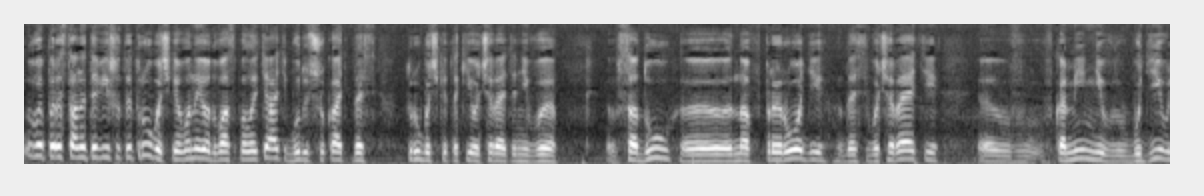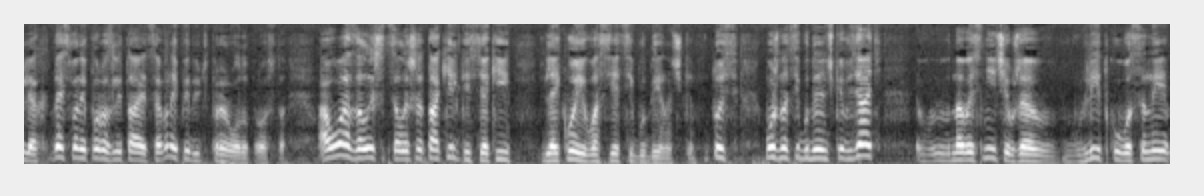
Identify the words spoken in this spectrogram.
Ну, ви перестанете вішати трубочки, вони від вас полетять, будуть шукати десь трубочки такі очеретяні в, в саду, е, на, в природі, десь в очереті, е, в, в камінні, в будівлях, десь вони порозлітаються, вони підуть в природу просто. А у вас залишиться лише та кількість, які, для якої у вас є ці будиночки. Тобто можна ці будиночки взяти навесні чи вже влітку, восени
